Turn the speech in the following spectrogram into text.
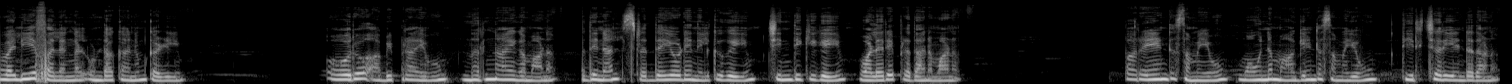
വലിയ ഫലങ്ങൾ ഉണ്ടാക്കാനും കഴിയും. ഓരോ അഭിപ്രായവും നിർണായകമാണ്. അതിനാൽ ശ്രദ്ധയോടെ നിൽക്കുകയും ചിന്തിക്കുകയും വളരെ പ്രധാനമാണ്. പറയേണ്ട സമയവും മൗനമാകേണ്ട സമയവും തിരിച്ചറിയേണ്ടതാണ്.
